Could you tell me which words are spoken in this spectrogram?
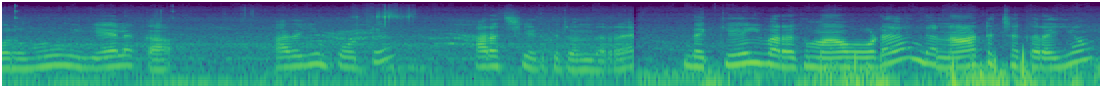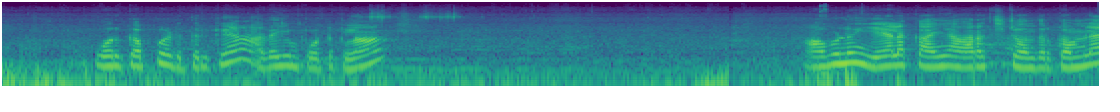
ஒரு மூணு ஏலக்காய். அதையும் போட்டு அரைச்சி எடுத்துகிட்டு வந்துடுறேன். இந்த கேழ்வரகு மாவோட இந்த நாட்டு சர்க்கரையும் ஒரு கப்பு எடுத்திருக்கேன். அதையும் போட்டுக்கலாம். அவளும் ஏலக்காயும் அரைச்சிட்டு வந்திருக்கோம்ல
